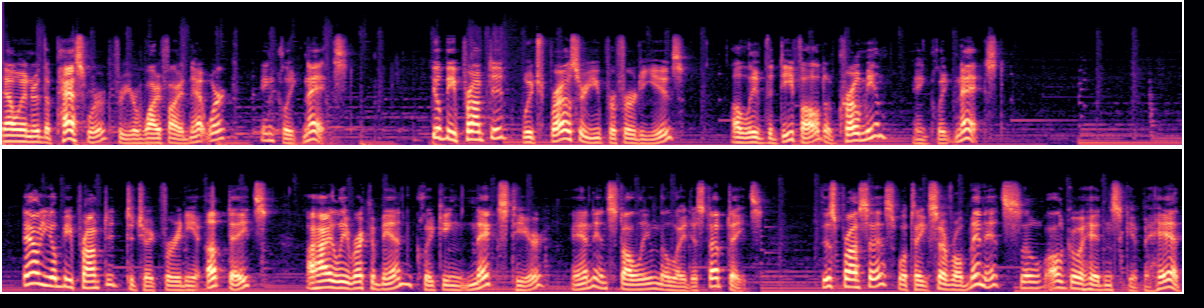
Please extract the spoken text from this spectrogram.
Now enter the password for your Wi-Fi network and click Next. You'll be prompted which browser you prefer to use. I'll leave the default of Chromium and click Next. Now you'll be prompted to check for any updates. I highly recommend clicking Next here and installing the latest updates. This process will take several minutes, so I'll go ahead and skip ahead.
